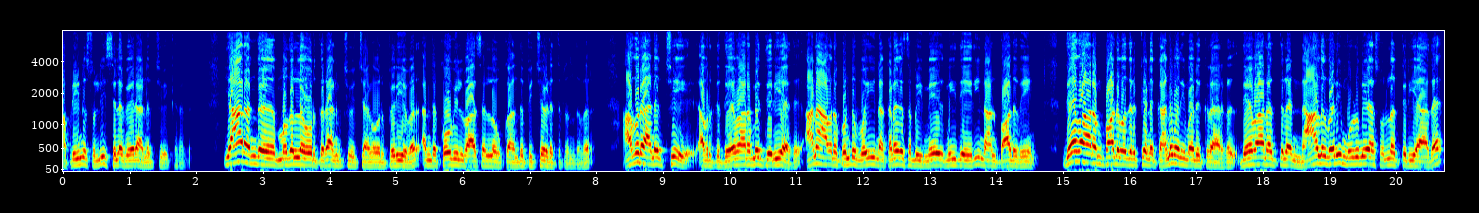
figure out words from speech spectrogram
அப்படின்னு சொல்லி சில பேரை அனுப்பிச்சி வைக்கிறது. யார் அந்த முதல்ல ஒருத்தரை அனுப்பிச்சு வச்சாங்க? ஒரு பெரியவர் அந்த கோவில் வாசல்ல உட்காந்து பிச்சை எடுத்துட்டு இருந்தவர். அவர் அனுப்பிச்சு அவருக்கு தேவாரமே தெரியாது. ஆனால் அவரை கொண்டு போய் நான் கனக சபை மே மீதேறி நான் பாடுவேன். தேவாரம் பாடுவதற்கு எனக்கு அனுமதி மறுக்கிறார்கள். தேவாரத்தில் நாலு வரி முழுமையாக சொல்ல தெரியாத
